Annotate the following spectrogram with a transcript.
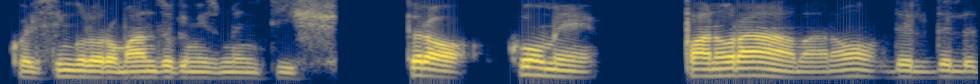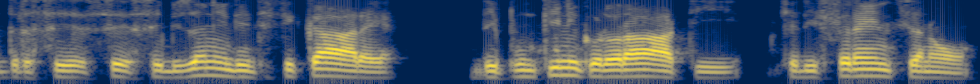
quel singolo romanzo che mi smentisce, però come panorama, no, del, del, del, se, se, se bisogna identificare dei puntini colorati che differenziano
